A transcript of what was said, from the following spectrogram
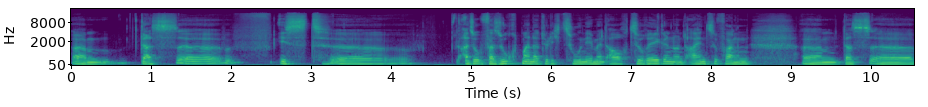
Ähm, das äh, ist äh, also versucht man natürlich zunehmend auch zu regeln und einzufangen, ähm, dass äh,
